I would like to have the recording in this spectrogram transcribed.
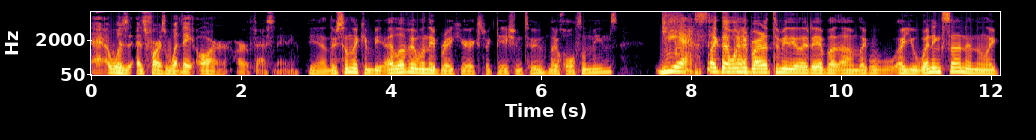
uh, was as far as what they are are fascinating. yeah. There's some that can be. I love it when they break your expectation too, like wholesome memes. Yes, like that one you brought up to me the other day about um like w- are you winning son and then like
